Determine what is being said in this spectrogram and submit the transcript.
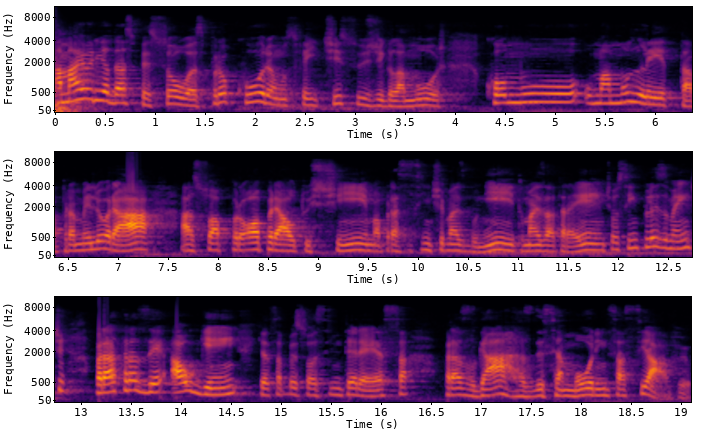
A maioria das pessoas procuram os feitiços de glamour como uma muleta para melhorar a sua própria autoestima, para se sentir mais bonito, mais atraente, ou simplesmente para trazer alguém que essa pessoa se interessa para as garras desse amor insaciável.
